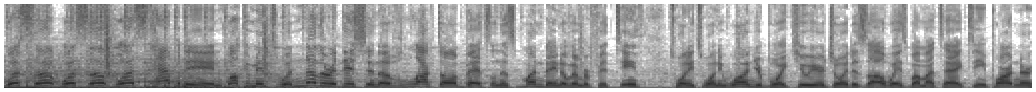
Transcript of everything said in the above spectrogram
What's up? What's up? What's happening? Welcome into another edition of Locked On Bets on this Monday, November 15th. 2021. Your boy Q here, joined as always by my tag team partner,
